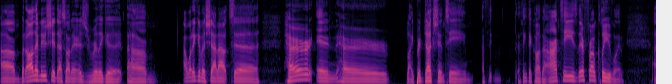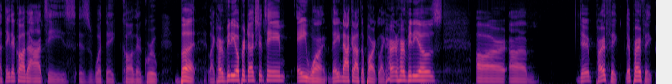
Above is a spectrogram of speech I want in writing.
Um, but all the new shit that's on there is really good. Um, I want to give a shout out to her and her like production team. I think they're called the Aunties. They're from Cleveland. I think they're called the Aunties is what they call their group. But like her video production team, A one. They knock it out the park. Like her her videos are um they're perfect. They're perfect.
